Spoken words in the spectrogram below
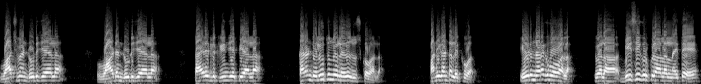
వాచ్మెన్ డ్యూటీ చేయాలా? వార్డెన్ డ్యూటీ చేయాలా? టాయిలెట్లు క్లీన్ చేపియాలా? కరెంట్ వెలుగుతుందో లేదో చూసుకోవాలా? పని గంటలు ఎక్కువ. ఏడున్నరకు పోవాలా? ఇవాళ బీసీ గురుకులాలను అయితే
